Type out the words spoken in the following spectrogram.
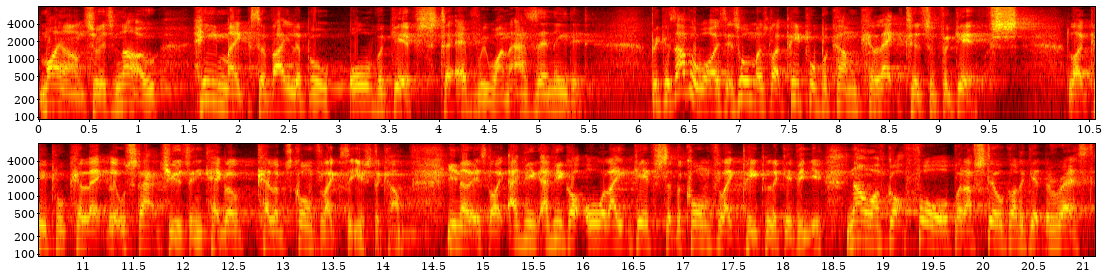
My answer is no. He makes available all the gifts to everyone as they're needed. Because otherwise, it's almost like people become collectors of the gifts like people collect little statues in Kellogg's cornflakes that used to come. You know, it's like, have you, have you got all eight gifts that the cornflake people are giving you? No, I've got four, but I've still got to get the rest.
